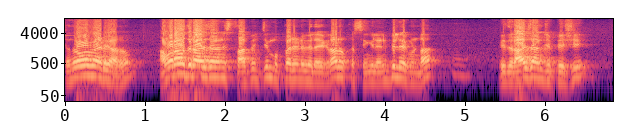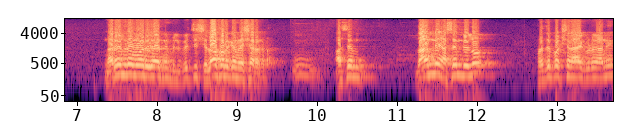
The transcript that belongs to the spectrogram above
చంద్రబాబు నాయుడు గారు అమరావతి రాజధానిని స్థాపించి ముప్పై రెండు వేల ఎకరాలు ఒక సింగిల్ ఎంపీ లేకుండా ఇది రాజధాని చెప్పేసి నరేంద్ర మోడీ గారిని పిలిపించి శిలాఫలకం వేశారు అక్కడ. అసెం దాన్ని అసెంబ్లీలో ప్రతిపక్ష నాయకుడు కానీ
